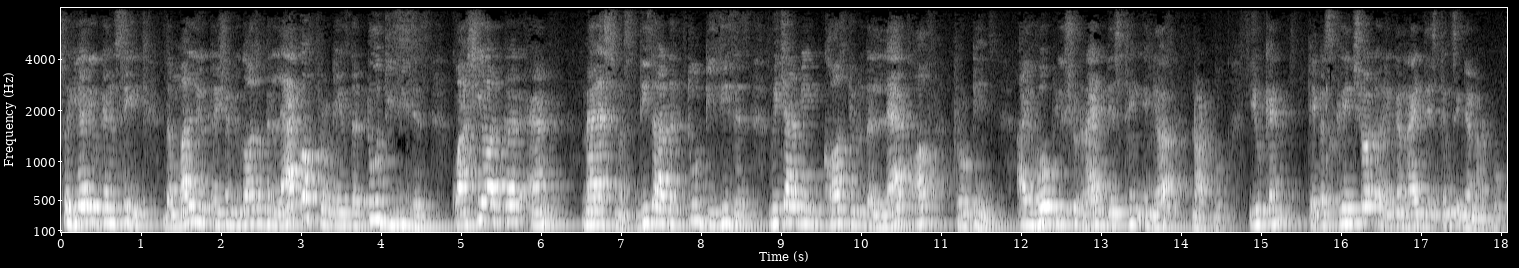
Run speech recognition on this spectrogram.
So here you can see the malnutrition because of the lack of proteins, the two diseases, kwashiorkor and marasmus. These are the two diseases which are being caused due to the lack of proteins. I hope you should write this thing in your notebook. You can take a screenshot or you can write these things in your notebook.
